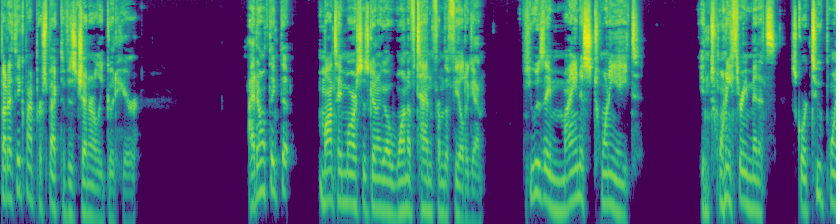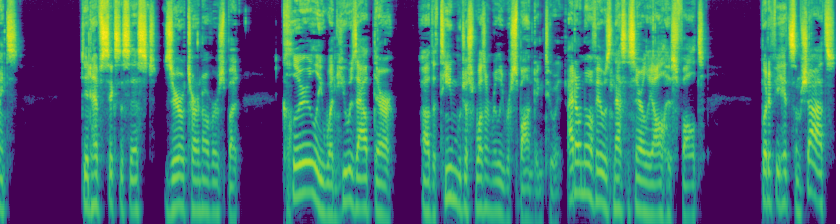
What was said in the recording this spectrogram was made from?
but I think my perspective is generally good here. I don't think that Monte Morris is going to go 1 of 10 from the field again. He was a minus 28 in 23 minutes, scored two points, did have six assists, zero turnovers, but clearly when he was out there uh, the team just wasn't really responding to it. I don't know if it was necessarily all his fault, but if he hits some shots,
